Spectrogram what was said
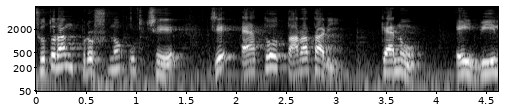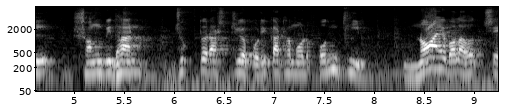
সুতরাং প্রশ্ন উঠছে যে এত তাড়াতাড়ি কেন এই বিল, সংবিধান, যুক্তরাষ্ট্রীয় পরিকাঠামোর পন্থী নয় বলা হচ্ছে,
